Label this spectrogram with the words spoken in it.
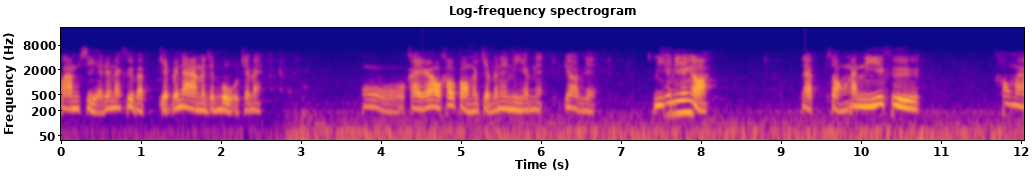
ความเสียด้วยนะคือแบบเก็บไว้นานมันจะบูดใช่ไหมโอ้ใครก็เอาเข้ากล่องมาเก็บไว้ในนี้ครับเนี่ยยอดเลย มีแค่นี้เองเหรอแลบสองอันนี้ก็คือ เข้ามา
